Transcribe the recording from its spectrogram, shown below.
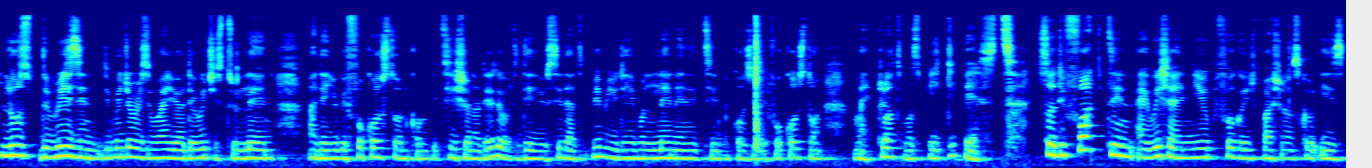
lose the reason, the major reason why you are there, which is to learn, and then you'll be focused on competition. At the end of the day, you see that maybe you didn't even learn anything because you were focused on my cloth must be the best. So the fourth thing I wish I knew before going to fashion school is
